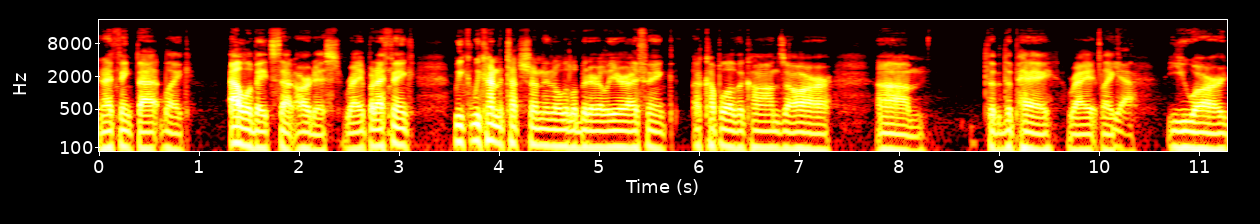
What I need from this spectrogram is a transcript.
And I think that like elevates that artist, right? But I think we we kind of touched on it a little bit earlier. I think a couple of the cons are um, the the pay, right? Like Yeah. you are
